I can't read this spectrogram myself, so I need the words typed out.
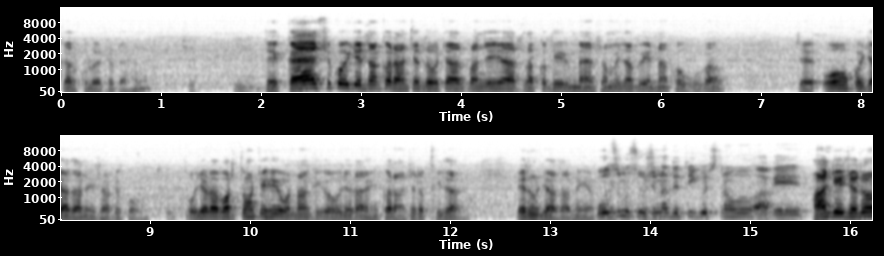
ਕੈਲਕੂਲੇਟਡ ਹੈ ਨਾ? ਤੇ ਕੈਸ਼ ਕੋਈ ਜਿੱਦਾਂ ਘਰਾਂ 'ਚ 2 4 5000 ਤੱਕ ਦੀ ਮੈਂ ਸਮਝਦਾ ਵੀ ਇੰਨਾ ਕੁ ਹੋਊਗਾ ਤੇ ਉਹ ਕੋਈ ਜ਼ਿਆਦਾ ਨਹੀਂ ਸਾਡੇ ਕੋਲ। ਉਹ ਜਿਹੜਾ ਵਰਤੋਂ 'ਚ ਹੀ ਉਹਨਾਂ ਕਿ ਉਹ ਜਿਹੜਾ ਅਸੀਂ ਘਰਾਂ 'ਚ ਰੱਖੀਦਾ ਇਹਨੂੰ ਜ਼ਿਆਦਾ ਨਹੀਂ ਆਪਾਂ ਪੁਲਿਸ ਨੂੰ ਸੂਚਨਾ ਦਿੱਤੀ ਕੁਝ ਤਰ੍ਹਾਂ ਉਹ ਆ ਕੇ ਹਾਂਜੀ ਜਦੋਂ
